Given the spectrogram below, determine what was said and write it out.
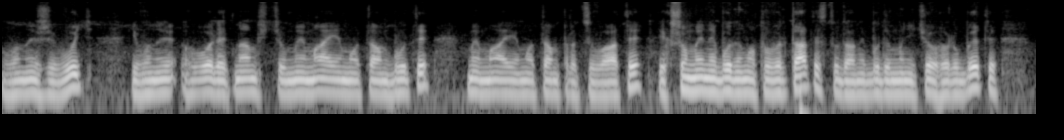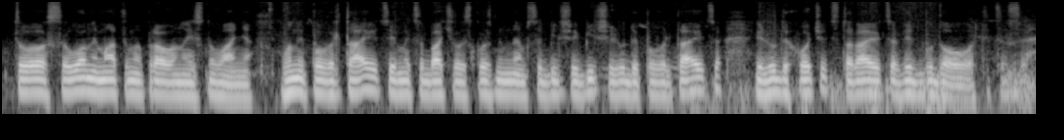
Вони живуть і вони говорять нам, що ми маємо там бути, ми маємо там працювати. Якщо ми не будемо повертатись туди, не будемо нічого робити, то село не матиме права на існування. Вони повертаються, і ми це бачили з кожним днем все більше і більше. Люди повертаються, і люди хочуть, стараються відбудовувати це все.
